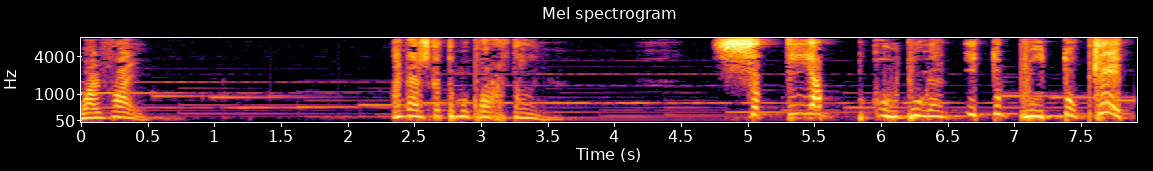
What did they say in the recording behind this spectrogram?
wifi. Anda harus ketemu portalnya. Setiap hubungan itu butuh gate.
